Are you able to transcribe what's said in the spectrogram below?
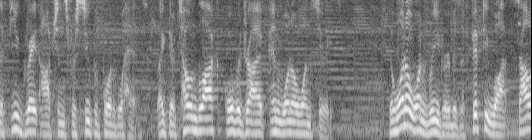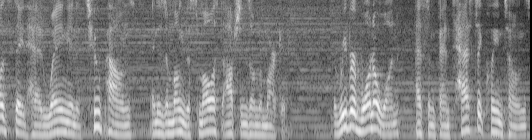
Has a few great options for super portable heads, like their Tone Block, Overdrive, and 101 series. The 101 Reverb is a 50 watt solid state head weighing in at 2 pounds and is among the smallest options on the market. The Reverb 101 has some fantastic clean tones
